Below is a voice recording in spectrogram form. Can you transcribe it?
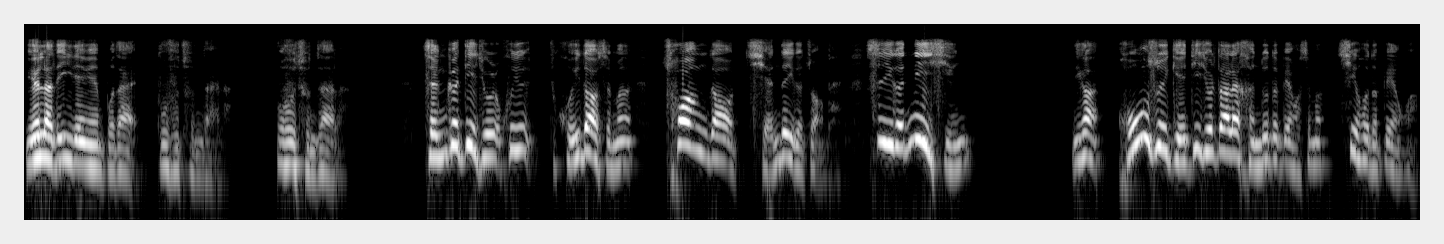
原来的伊甸园不再不复存在了，不复存在了，整个地球会回到什么？创造前的一个状态是一个逆行。你看，洪水给地球带来很多的变化，什么气候的变化、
